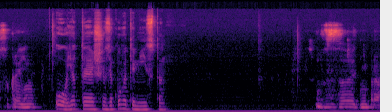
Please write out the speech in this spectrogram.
с Украины. О, я теж. З якого ти міста? З Дніпра.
